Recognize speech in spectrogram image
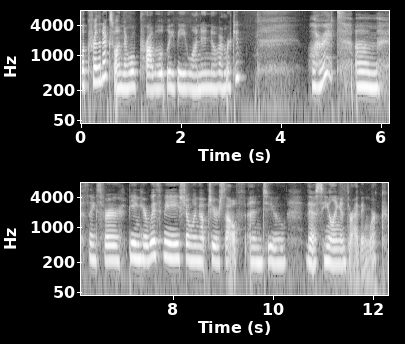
look for the next one. There will probably be one in november too. All right. Um thanks for being here with me showing up to yourself and to this healing and thriving work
